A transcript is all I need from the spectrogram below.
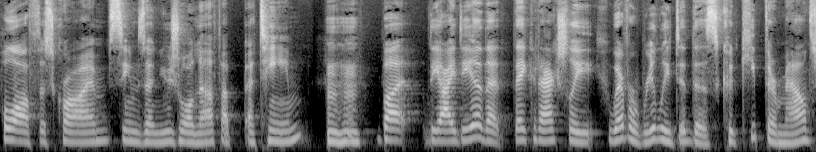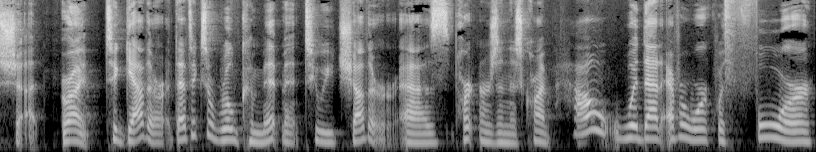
pull off this crime seems unusual enough, a, a team. Mm-hmm. But the idea that they could actually, whoever really did this, could keep their mouths shut Right. together, that takes a real commitment to each other as partners in this crime. How would that ever work with four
